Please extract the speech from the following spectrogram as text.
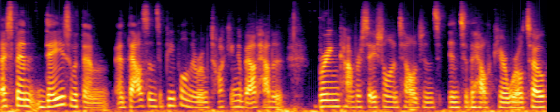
I spend days with them and thousands of people in the room talking about how to bring conversational intelligence into the healthcare world. So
